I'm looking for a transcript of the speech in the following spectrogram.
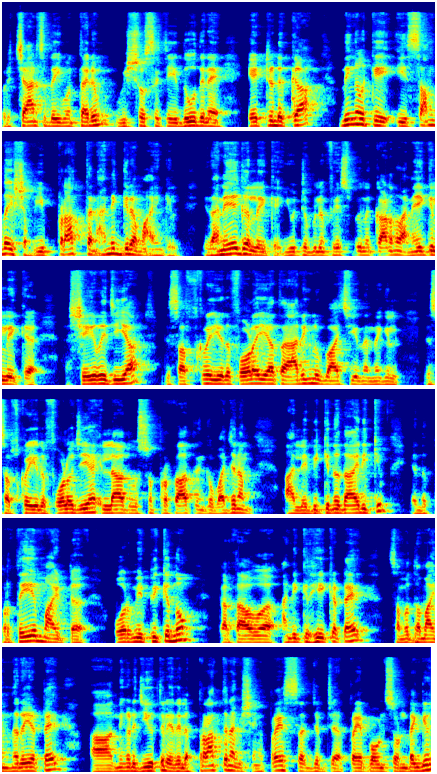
ഒരു ചാൻസ് ദൈവം തരും. വിശ്വസിച്ച് ഈ ദൂതിനെ ഏറ്റെടുക്കുക. നിങ്ങൾക്ക് ഈ സന്ദേശം ഈ പ്രാർത്ഥന അനുഗ്രഹമായെങ്കിൽ ഇത് അനേകരിലേക്ക് യൂട്യൂബിലും ഫേസ്ബുക്കിലും കാണുന്ന അനേകരിലേക്ക് ഷെയർ ചെയ്യുക. ഇത് സബ്സ്ക്രൈബ് ചെയ്ത് ഫോളോ ചെയ്യാത്ത ആരെങ്കിലും വാച്ച് ചെയ്യുന്നുണ്ടെങ്കിൽ ഇത് സബ്സ്ക്രൈബ് ചെയ്ത് ഫോളോ ചെയ്യുക. എല്ലാ ദിവസവും പ്രഭാതത്തിൽ നിങ്ങൾക്ക് വചനം ലഭിക്കുന്നതായിരിക്കും എന്ന് പ്രത്യേകമായിട്ട് ഓർമ്മിപ്പിക്കുന്നു. കർത്താവ് അനുഗ്രഹിക്കട്ടെ സമൃദ്ധമായി നിറയട്ടെ. നിങ്ങളുടെ ജീവിതത്തിൽ ഏതെങ്കിലും പ്രാർത്ഥന വിഷയങ്ങൾ പ്രേ സബ്ജക്റ്റ് പ്രേ പോയിന്റ്സ് ഉണ്ടെങ്കിൽ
